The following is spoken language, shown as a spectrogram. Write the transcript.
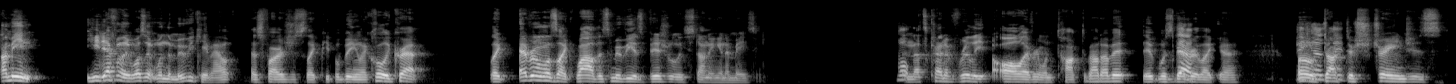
I mean, he definitely wasn't when the movie came out, as far as just like people being like, holy crap. Like, everyone was like, wow, this movie is visually stunning and amazing. Well- and that's kind of really all everyone talked about of it. It was Yeah, never like a, oh, they- Doctor Strange is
